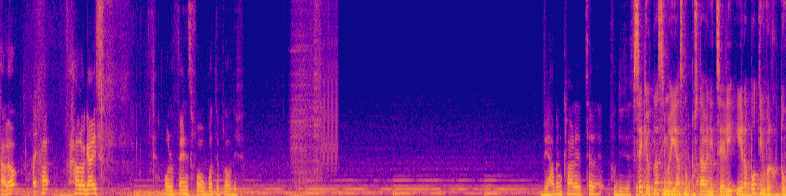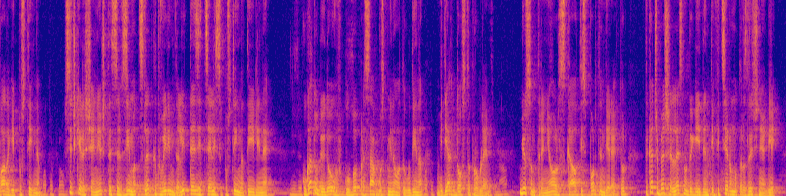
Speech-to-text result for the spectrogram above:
Hello. Hi. Ha- Hello, guys. All fans for Bote Plovdiv. Всеки от нас има ясно поставени цели и работим върху това да ги постигнем. Всички решения ще се взимат след като видим дали тези цели са постигнати или не. Когато дойдох в клуба през август миналата година, видях доста проблеми. Бил съм треньор, скаут и спортен директор, така че беше лесно да ги идентифицирам от различни ъгли.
